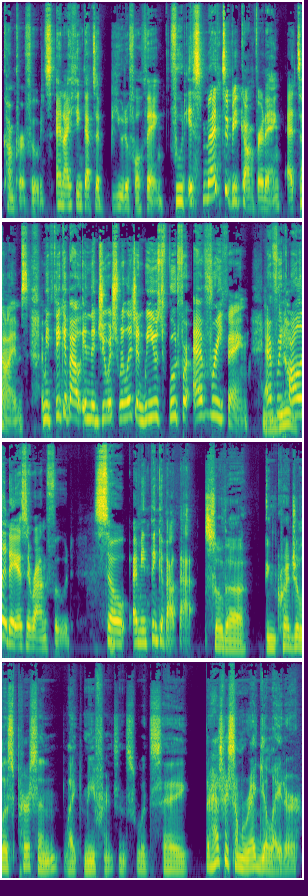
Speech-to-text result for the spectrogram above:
comfort foods. And I think that's a beautiful thing. Food is meant to be comforting at times. I mean, think about in the Jewish religion, we use food for everything. Every mm-hmm. holiday is around food. So, I mean, think about that. So the incredulous person, like me, for instance, would say there has to be some regulator,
